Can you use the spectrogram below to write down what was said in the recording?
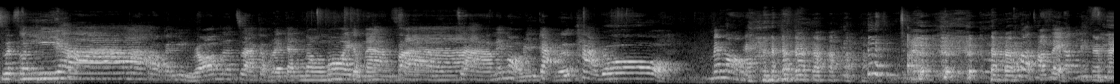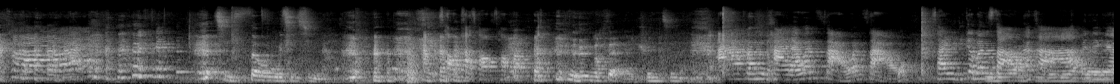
สวัสดีค่ะมาต่อกันอีกรอบนะจ๊ะกับรายการเมามอยกับนางฟ้านะจ๊ะแม่หมอริกะเวิร์คทาโร่แม่หมอเอาแต่กับลิซซี่ค่ะชินตูชินชินนะช็อกค่ะช็อกช็อกแบบมันเกิดอะไรขึ้นใช่ไหมอะครั้งสุดท้ายแล้ววันเสาร์วันเสาร์ใช่ที่กับวันเสาร์นะคะ เป็นยังไง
